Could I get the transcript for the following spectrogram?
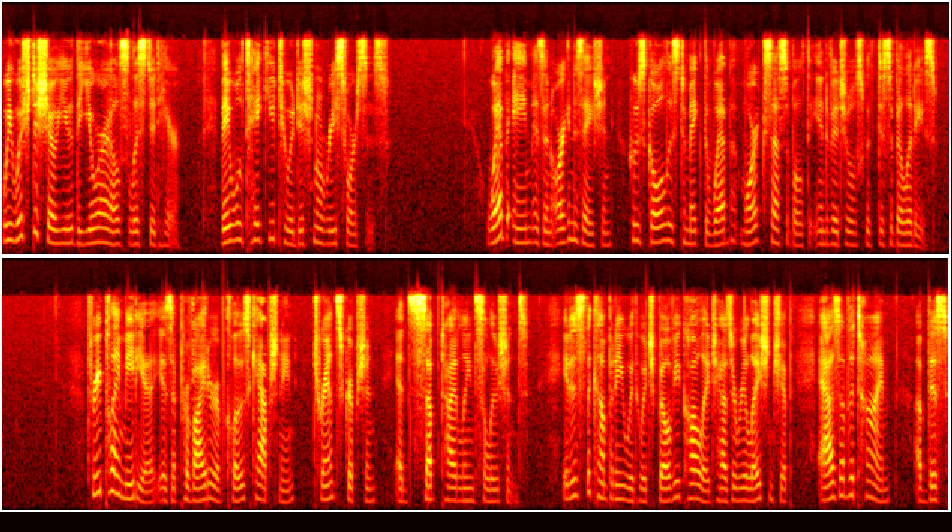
We wish to show you the URLs listed here. They will take you to additional resources. WebAIM is an organization whose goal is to make the web more accessible to individuals with disabilities. 3Play Media is a provider of closed captioning, transcription, and subtitling solutions. It is the company with which Bellevue College has a relationship as of the time of this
